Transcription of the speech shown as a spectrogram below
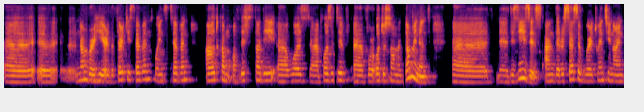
number here, the 37.7 outcome of this study uh, was positive for autosomal dominant diseases, and the recessive were 29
